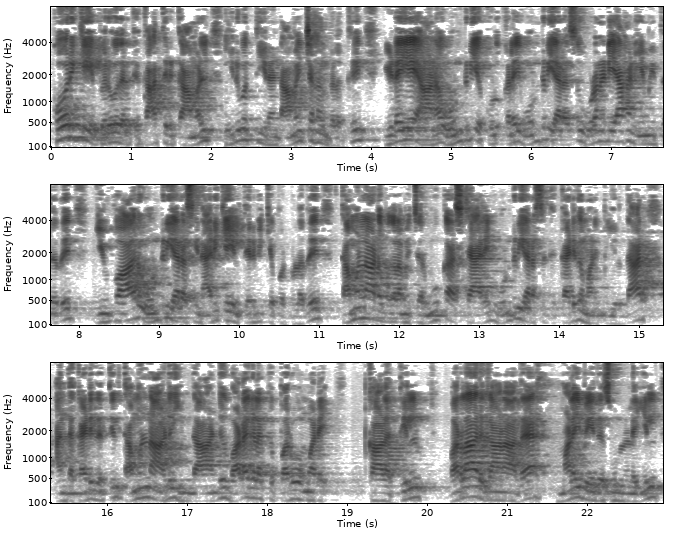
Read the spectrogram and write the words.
கோரிக்கையை பெறுவதற்கு காத்திருக்காமல் இருபத்தி இரண்டு அமைச்சகங்களுக்கு இடையேயான ஒன்றிய குழுக்களை ஒன்றிய அரசு உடனடியாக நியமித்தது. இவ்வாறு ஒன்றிய அரசின் அறிக்கையில் தெரிவிக்கப்பட்டுள்ளது. தமிழ்நாடு முதலமைச்சர் மு க ஸ்டாலின் ஒன்றிய அரசுக்கு கடிதம் அனுப்பியிருந்தார். அந்த கடிதத்தில் தமிழ்நாடு இந்த ஆண்டு வடகிழக்கு பருவமழை காலத்தில் வரலாறு காணாத மழை பெய்த சூழ்நிலையில்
